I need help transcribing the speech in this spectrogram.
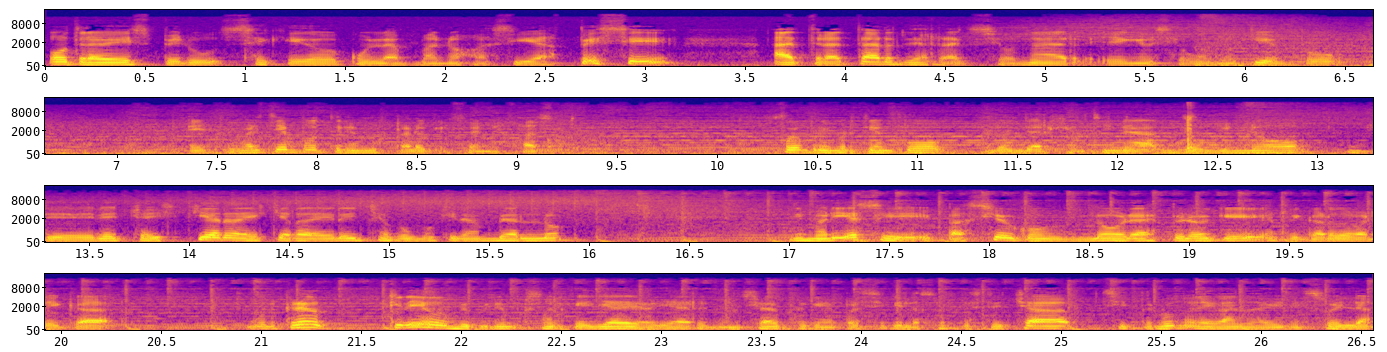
otra vez Perú se quedó con las manos vacías, pese a tratar de reaccionar en el segundo tiempo. El primer tiempo tenemos claro que fue nefasto. Fue un primer tiempo donde Argentina dominó de derecha a izquierda, de izquierda a derecha, como quieran verlo. Di María se paseó con Lora, espero que Ricardo Vareca bueno, creo, creo en mi opinión personal que ya debería renunciar porque me parece que la suerte está echada. Si Perú no le gana a Venezuela,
